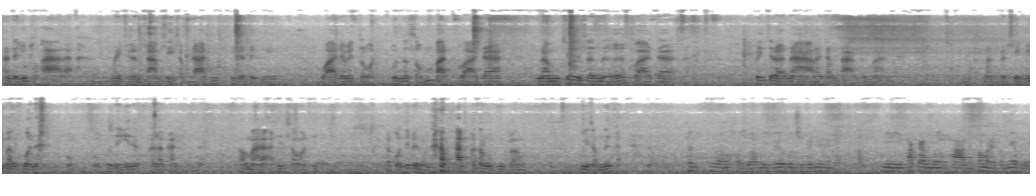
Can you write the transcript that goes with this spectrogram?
ท่านจะยุบสภาแล้วไม่เกินสามสี่สัปดาห์ที่ที่จะถึงนี้ กว่าจะไปตรวจคุณสมบัติกว่าจะนำชื่อเสนอกว่าจะพิจารณาอะไรต่างๆขึ้นมาเนี่ย มันเป็นสิ่งที่บางควรนะผมผมพูดอย่างนี้ก็แล้วกันนะเข้ามาอาทิตย์สองอาทิตย์คนที่เป็นหัวหน้าพรรคก็ต้องมีความมีสำนึกอะนะท่านเราขอย้อนไปเรื่องคุณชูวิทย์นิดนึงครับ มีพรรคการเมืองพาเข้ามาในทำเนียบเลย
